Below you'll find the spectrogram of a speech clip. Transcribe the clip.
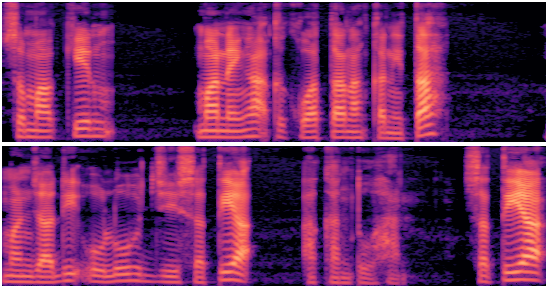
semakin menengak kekuatan akan ita menjadi uluh ji setia akan Tuhan setia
